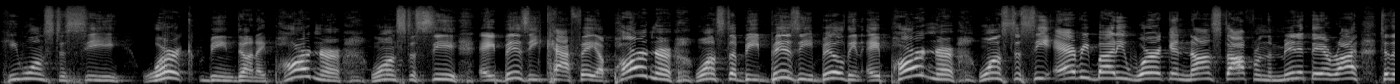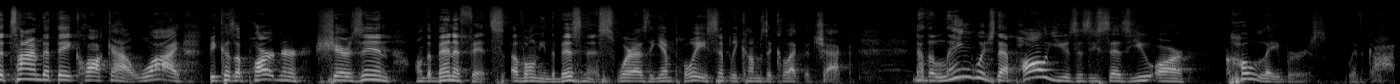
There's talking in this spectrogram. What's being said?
he wants to see work being done. A partner wants to see a busy cafe. A partner wants to be busy building. A partner wants to see everybody working nonstop from the minute they arrive to the time that they clock out. Why? Because a partner shares in on the benefits of owning the business, whereas the employee simply comes to collect the check. Now, the language that Paul uses, he says, you are co laborers with God.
